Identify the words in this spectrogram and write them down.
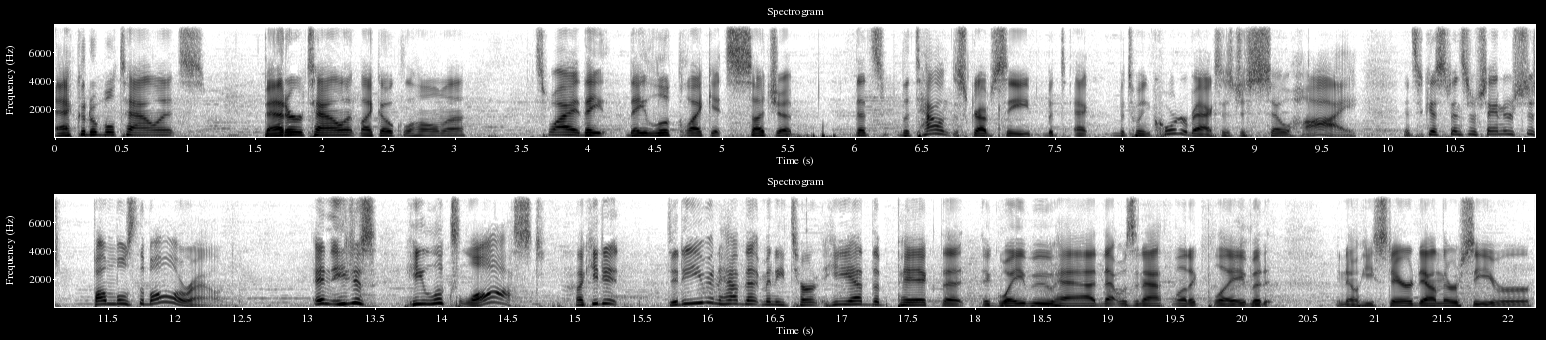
equitable talents, better talent like Oklahoma, that's why they, they look like it's such a that's the talent discrepancy between quarterbacks is just so high. It's because Spencer Sanders just fumbles the ball around, and he just he looks lost. Like he did. Did he even have that many turn? He had the pick that Iguebu had. That was an athletic play, but you know he stared down the receiver.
